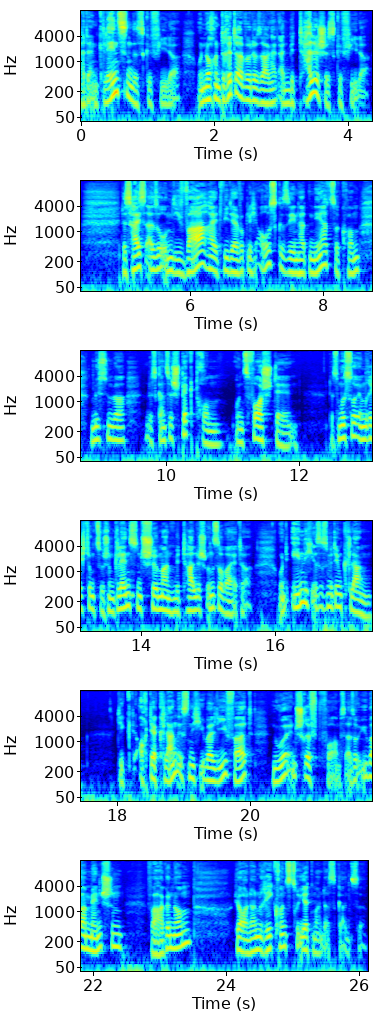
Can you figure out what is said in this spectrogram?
er hat ein glänzendes Gefieder. Und noch ein dritter würde sagen, er hat ein metallisches Gefieder. Das heißt also, um die Wahrheit, wie der wirklich ausgesehen hat, näher zu kommen, müssen wir das ganze Spektrum uns vorstellen. Das muss so in Richtung zwischen glänzend, schimmernd, metallisch und so weiter. Und ähnlich ist es mit dem Klang. Die, auch der Klang ist nicht überliefert, nur in Schriftform, also über Menschen wahrgenommen. Ja, und dann rekonstruiert man das Ganze.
